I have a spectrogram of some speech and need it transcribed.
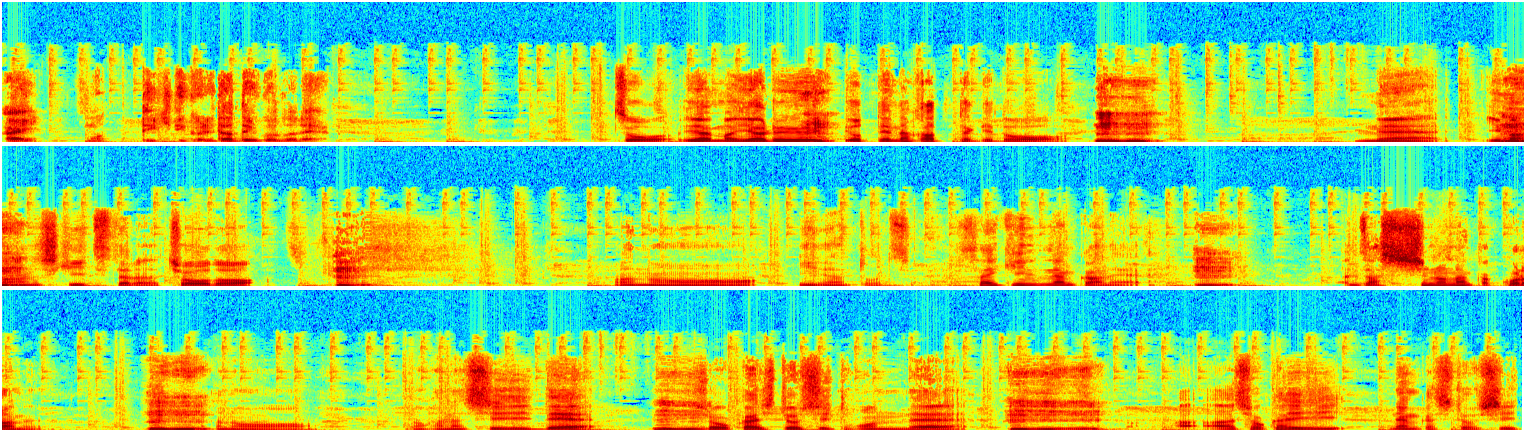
はい持ってきてくれたということで。そう、いや、まあ、やる予定なかったけど、うんうんねえ、今の話聞いてたら、ちょうど、うんあのーいいなと思ってた。最近なんかね、うん雑誌のなんかコラム、うんうん。あのーの話で、うんうん。紹介してほしいって本で、うんうんああ紹介なんかしてほしいっ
